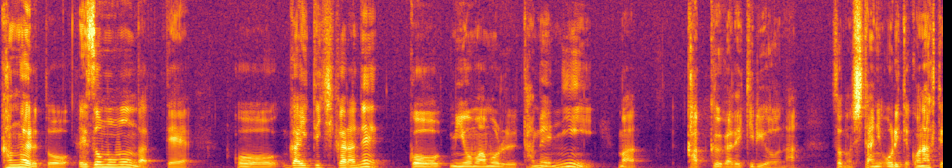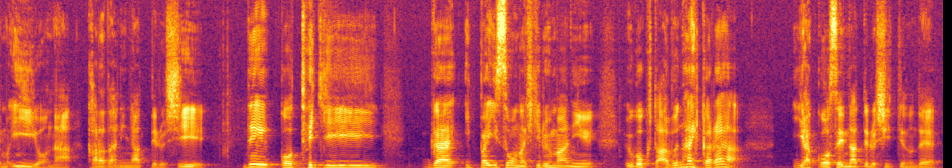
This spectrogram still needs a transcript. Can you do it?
考えるとエゾモモンガってこう外敵からねこう身を守るためにまあ滑空ができるようなその下に降りてこなくてもいいような体になってるしでこう敵がいっぱいいそうな昼間に動くと危ないから夜行性になってるしっていうので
